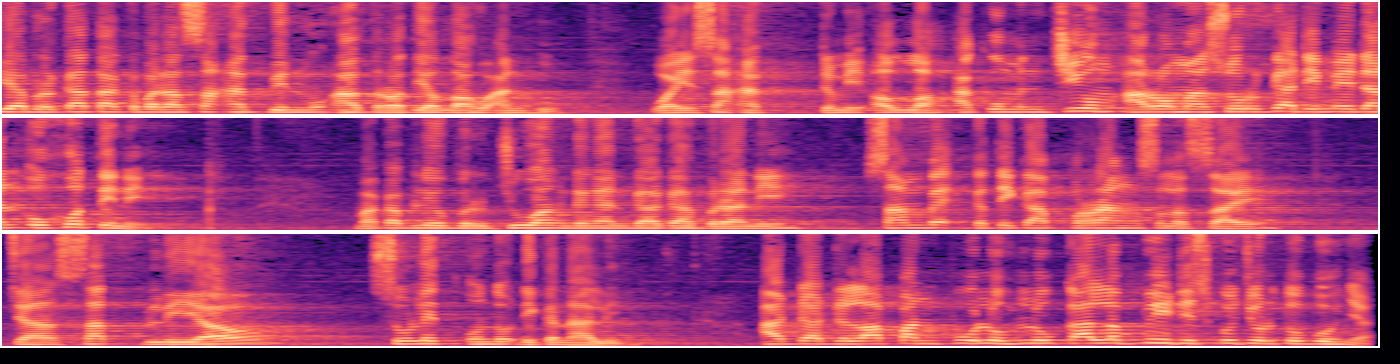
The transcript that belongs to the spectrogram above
dia berkata kepada Sa'ad bin Mu'ad radhiyallahu anhu, "Wahai Sa'ad, demi Allah aku mencium aroma surga di medan Uhud ini." Maka beliau berjuang dengan gagah berani sampai ketika perang selesai, jasad beliau sulit untuk dikenali ada 80 luka lebih di sekujur tubuhnya.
